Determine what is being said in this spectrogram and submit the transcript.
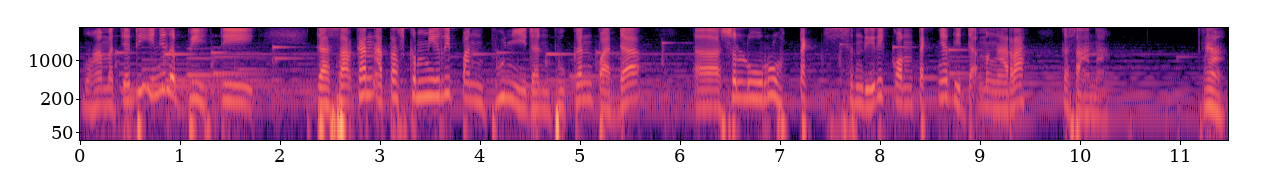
Muhammad. Jadi ini lebih didasarkan atas kemiripan bunyi dan bukan pada uh, seluruh teks sendiri konteksnya tidak mengarah ke sana. Nah,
